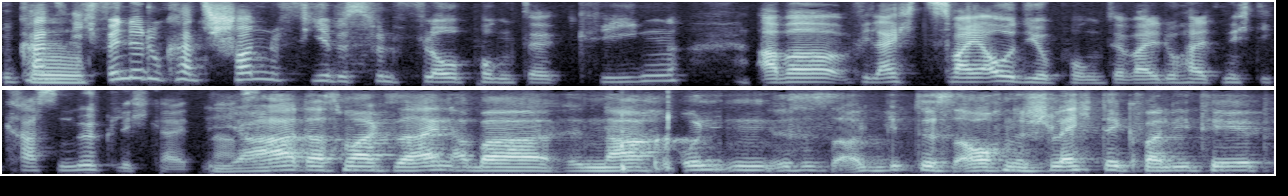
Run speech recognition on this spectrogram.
du kannst, Mhm. ich finde, du kannst schon vier bis fünf Flow-Punkte kriegen, aber vielleicht zwei Audiopunkte, weil du halt nicht die krassen Möglichkeiten hast. Ja, das mag sein, aber nach unten ist es, gibt es auch eine schlechte Qualität,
